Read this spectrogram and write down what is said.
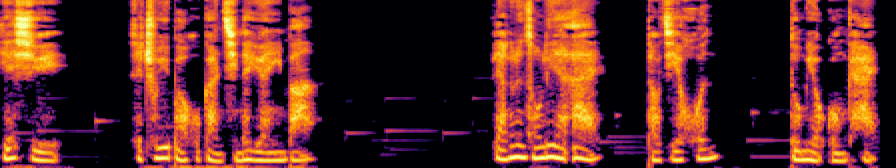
也许是出于保护感情的原因吧。两个人从恋爱到结婚都没有公开，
